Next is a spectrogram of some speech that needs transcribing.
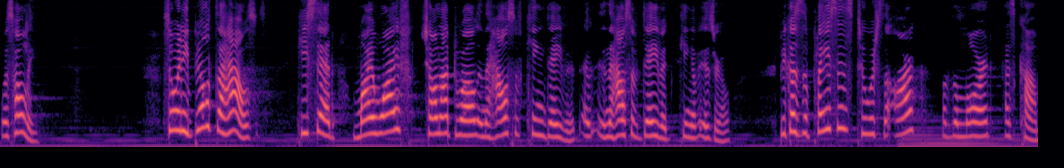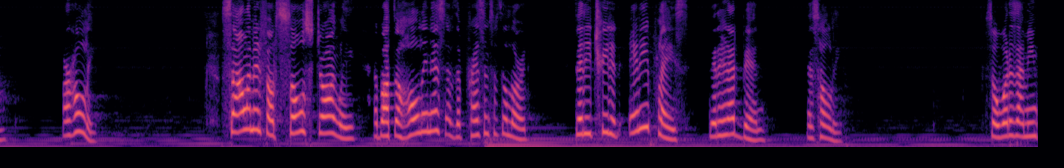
was holy. So when he built the house, he said, My wife shall not dwell in the house of King David, uh, in the house of David, king of Israel, because the places to which the ark of the Lord has come are holy. Solomon felt so strongly about the holiness of the presence of the Lord that he treated any place that it had been as holy. So, what does that mean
